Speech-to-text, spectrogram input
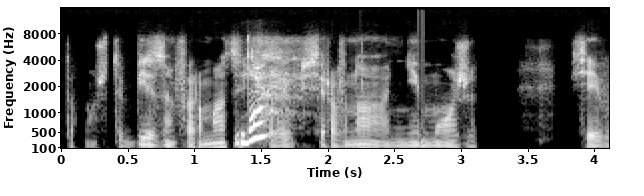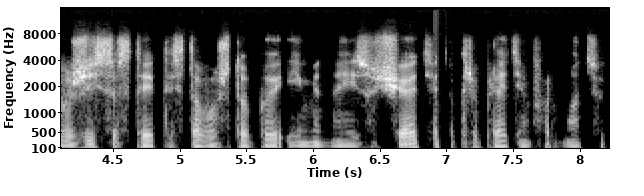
Потому что без информации да? человек все равно не может. Вся его жизнь состоит из того, чтобы именно изучать и потреблять информацию.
